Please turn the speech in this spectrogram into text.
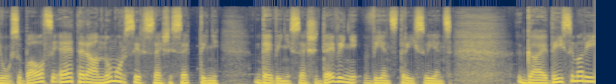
jūsu balsi ēterā, numurs ir 67 969 131. Gaidīsim arī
